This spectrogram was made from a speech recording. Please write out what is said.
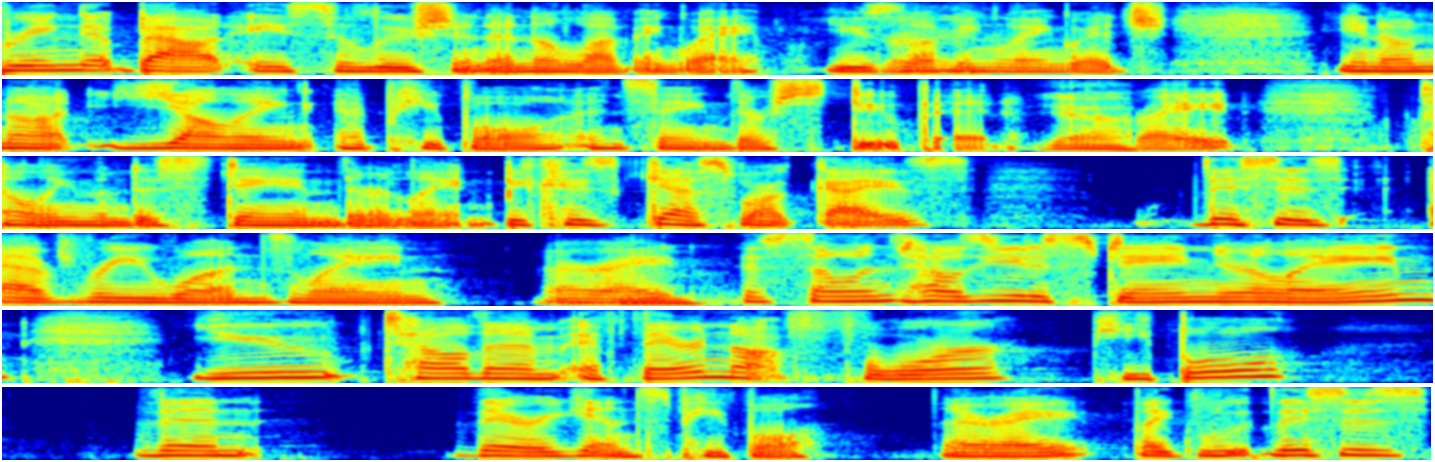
bring about a solution in a loving way. Use right. loving language. You know, not yelling at people and saying they're stupid. Yeah. Right. Telling them to stay in their lane. Because guess what, guys? This is everyone's lane. All right? mm-hmm. If someone tells you to stay in your lane, you tell them if they're not for people, then they're against people. All right. Like this is,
